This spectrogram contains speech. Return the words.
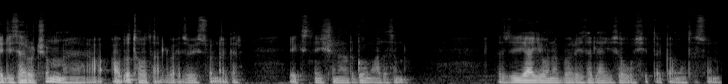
editor ኦችም አውጥተውታል by the way ነገር extension አድርገው ማለት ነው። ስለዚህ ያየው ነበር የተለያዩ ሰዎች ሲጠቀሙት እሱ ነው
